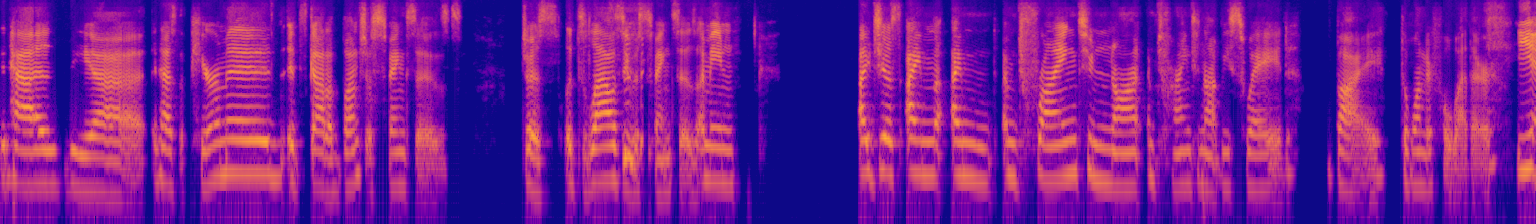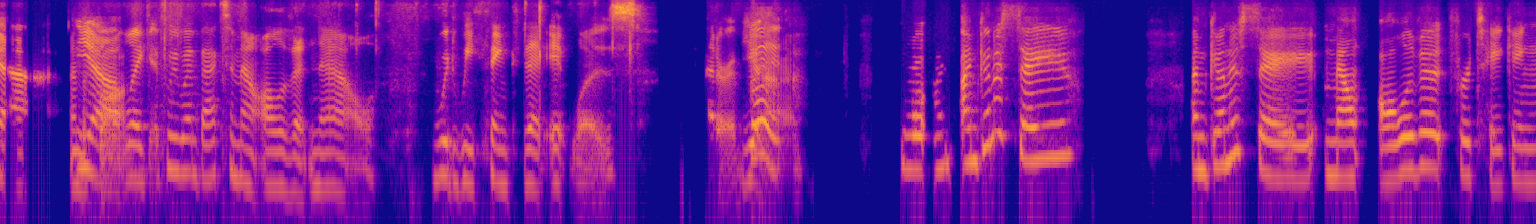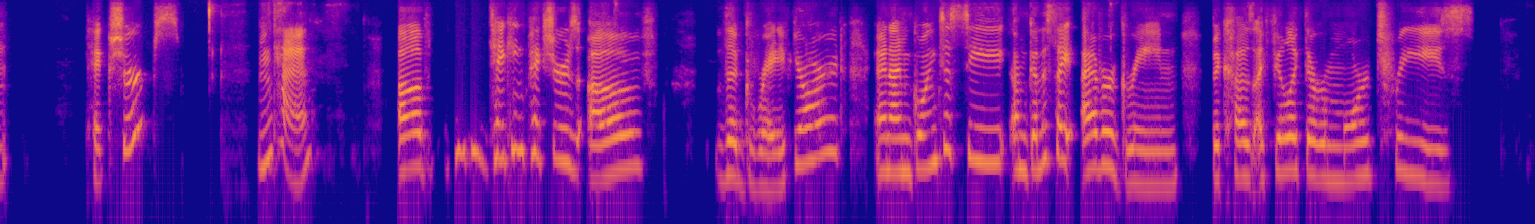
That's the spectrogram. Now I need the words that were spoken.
It has the uh, it has the pyramid. It's got a bunch of sphinxes. Just it's lousy with sphinxes. I mean, I just I'm I'm I'm trying to not I'm trying to not be swayed by the wonderful weather. Yeah. yeah, fog. like if we went back to Mount Olivet now, would we think that it was better? Yeah. But... Well, I'm, I'm gonna say I'm gonna say Mount Olivet for taking pictures. Okay. Of taking pictures of the graveyard and i'm going to see i'm going to say evergreen because i feel like there are more trees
